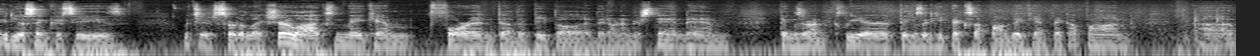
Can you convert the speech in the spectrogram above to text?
idiosyncrasies, which are sort of like Sherlock's, make him foreign to other people. They don't understand him. Things are unclear. Things that he picks up on, they can't pick up on. Um,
